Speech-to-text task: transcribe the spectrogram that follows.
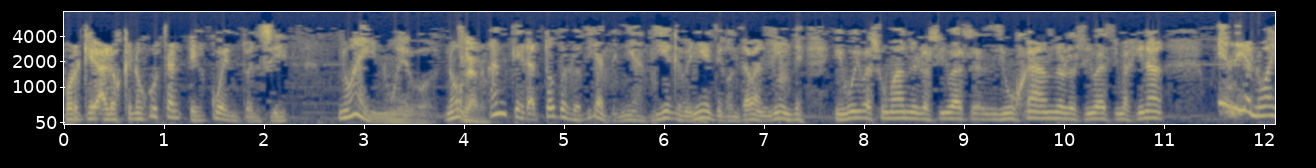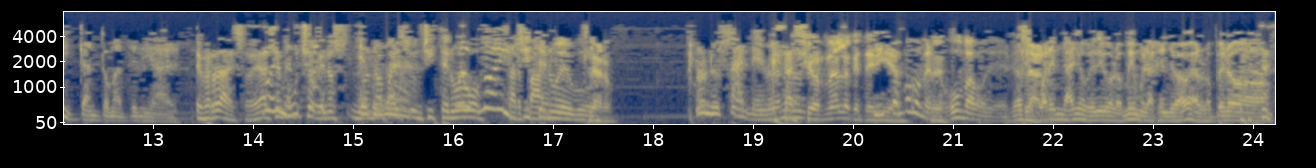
Porque a los que nos gustan el cuento en sí, no hay nuevo. ¿no? Claro. Antes era todos los días, tenías 10 que venían y te contaban lindes, y vos ibas sumando y los ibas eh, dibujando, los ibas imaginando. Hoy en día no hay tanto material. Es verdad eso, ¿eh? Hace mucho que no, aparece un chiste nuevo. No, no hay zarpado. chiste nuevo. Claro. No, no sale. No, Es lo que y tenía. tampoco me preocupa, porque hace Claro. 40 años que digo lo mismo y la gente va a verlo, pero,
